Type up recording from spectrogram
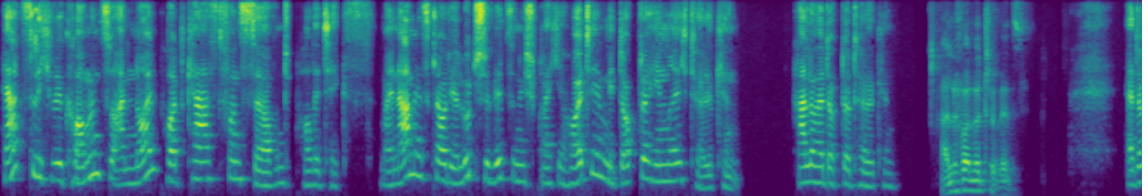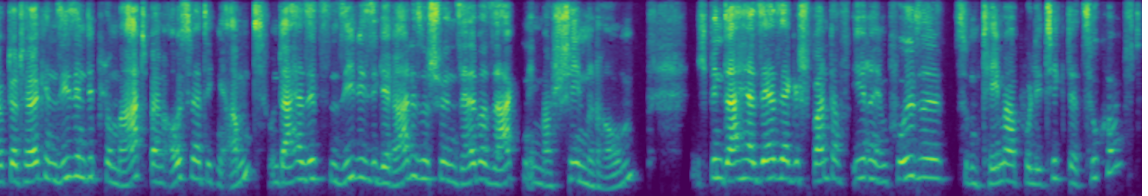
Herzlich willkommen zu einem neuen Podcast von Servant Politics. Mein Name ist Claudia Lutschewitz und ich spreche heute mit Dr. Hinrich Tölken. Hallo, Herr Dr. Tölken. Hallo, Frau Lutschewitz. Herr Dr. Tölken, Sie sind Diplomat beim Auswärtigen Amt und daher sitzen Sie, wie Sie gerade so schön selber sagten, im Maschinenraum. Ich bin daher sehr, sehr gespannt auf Ihre Impulse zum Thema Politik der Zukunft.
